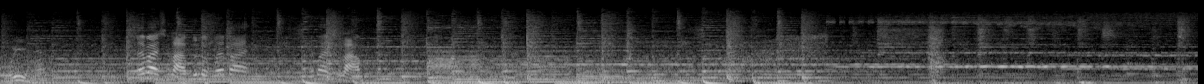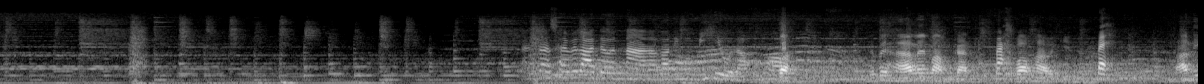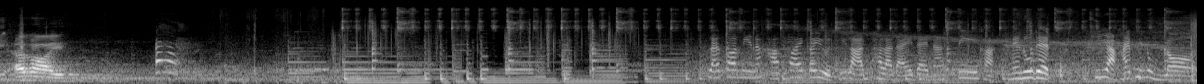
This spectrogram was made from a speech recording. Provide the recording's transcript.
อุ้ยบายบายฉลามด้วยลูกบายบายบายบายฉลามาเดินนานแล้วตอนนี้มันมีหิวแล้วคุณพ่อ ไปเดี๋ยวไปหาอะไรหม่ำกันไป ว่าพาไปกินไป ร้านนี้อร่อยและตอนนี้นะคะฝ้ายก็อยู่ที่ร้าน Paradise Dynasty ค่ะ เมนูเด็ดที่อยากให้พี่หนุ่มลอง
